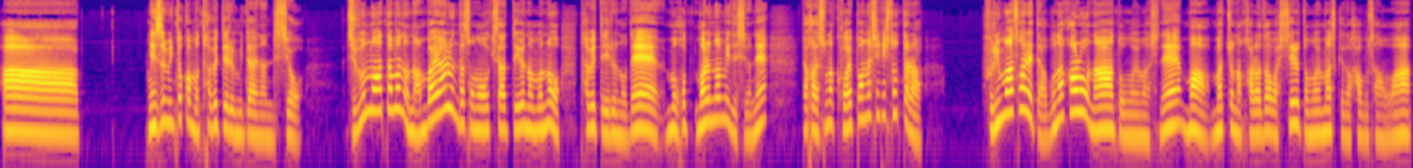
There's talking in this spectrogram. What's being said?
あネズミとかも食べてるみたいなんですよ。自分の頭の何倍あるんだその大きさっていうようなものを食べているのでもう丸飲みですよねだからそんな加えっぱなしにしとったら振り回されて危なかろうなと思いますねまあマッチョな体はしてると思いますけどハブさんは。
